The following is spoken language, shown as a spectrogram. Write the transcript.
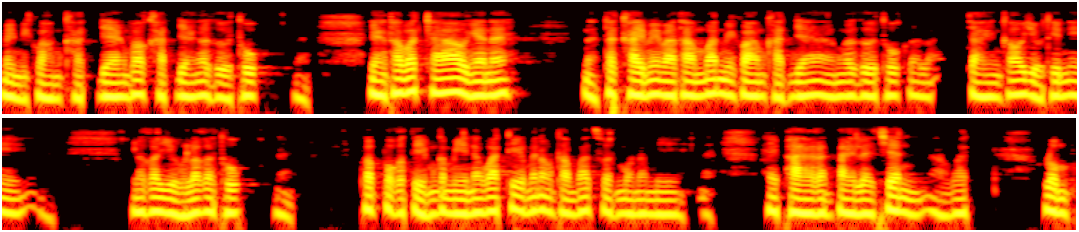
ไม่มีความขัดแย้งเพราะขัดแย้งก็คือทุกข์อย่างทวัดเช้าอย่างเงี้ยนะถ้าใครไม่มาทำวัดมีความขัดแย้งมันก็คือทุกข์แล้วล่ะใจของเขาอยู่ที่นี่ แล้วก็อยู่แล้วก็ทุกข์เพราะปกติมันก็มีนะวัดที่ไม่ต้องทำวัดสวดมนต์มีให้พากันไปเลยเช่นวัดลมโพ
